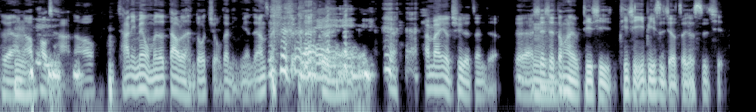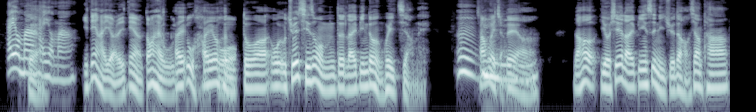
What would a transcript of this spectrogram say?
对啊，嗯然后泡茶，然后茶里面我们都倒了很多酒在里面，这样子 对，还蛮有趣的，真的。对啊，嗯谢谢东海有提起提起 EP 十九这个事情，还有吗？还有吗？一定还有，一定有东海五还录好还有很多，啊。我我觉得其实我们的来宾都很会讲诶、嗯，超会讲，对啊。然后有些来宾是你觉得好像他，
